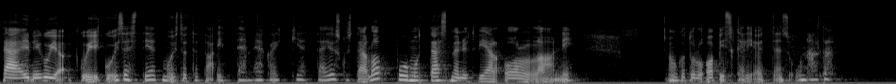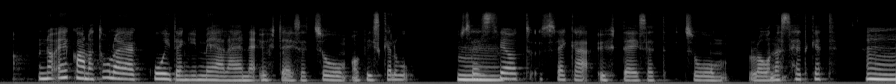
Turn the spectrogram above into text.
tämä ei niin kuin jatku ikuisesti, että muistutetaan itseämme ja kaikki, että joskus tämä loppuu, mutta tässä me nyt vielä ollaan, niin onko tullut opiskelijoiden suunnalta? No ekana tulee kuitenkin mieleen ne yhteiset Zoom-opiskelusessiot mm. sekä yhteiset Zoom-lounashetket. Mm.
